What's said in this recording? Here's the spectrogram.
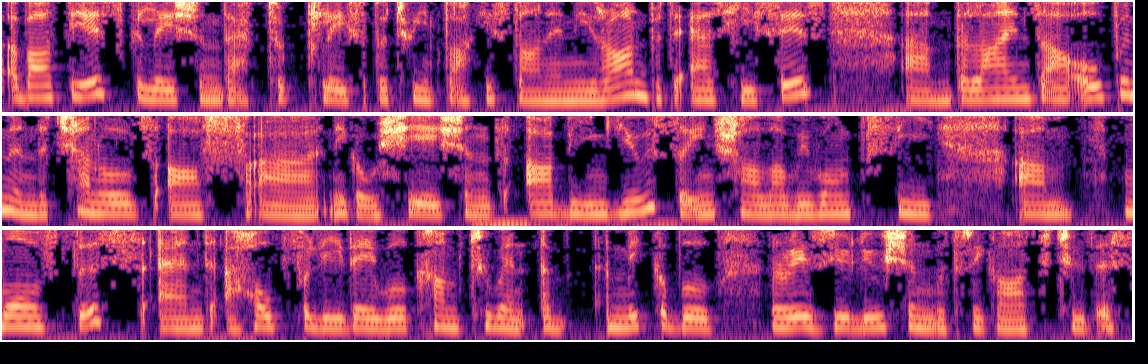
about the escalation that took place between Pakistan and Iran. But as he says, um, the lines are open and the channels of uh, negotiations are being used. So inshallah, we won't see um, more of this and uh, hopefully they will come to an amicable resolution with regards to this.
